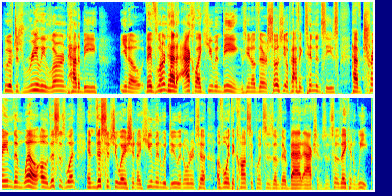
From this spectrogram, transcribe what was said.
who have just really learned how to be you know, they've learned how to act like human beings. You know, their sociopathic tendencies have trained them well. Oh, this is what, in this situation, a human would do in order to avoid the consequences of their bad actions. And so they can weep.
